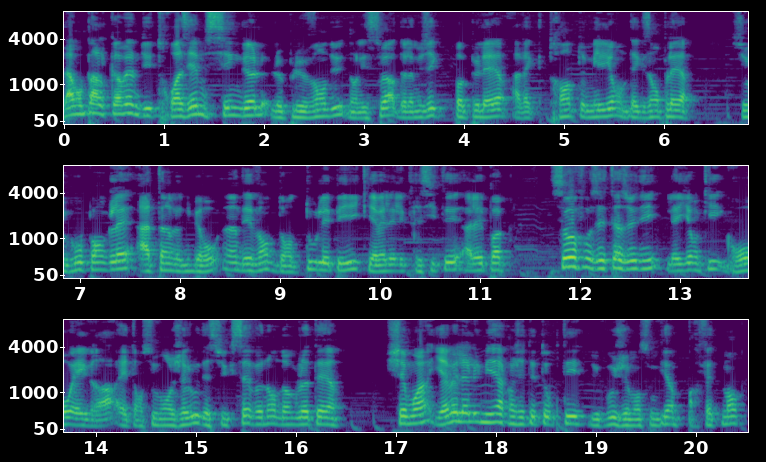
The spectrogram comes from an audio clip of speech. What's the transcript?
Là, on parle quand même du troisième single le plus vendu dans l'histoire de la musique populaire avec 30 millions d'exemplaires. Ce groupe anglais atteint le numéro 1 des ventes dans tous les pays qui avaient l'électricité à l'époque. Sauf aux États-Unis, les Yankees gros et gras étant souvent jaloux des succès venant d'Angleterre. Chez moi, il y avait la lumière quand j'étais tout petit, du coup je m'en souviens parfaitement.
